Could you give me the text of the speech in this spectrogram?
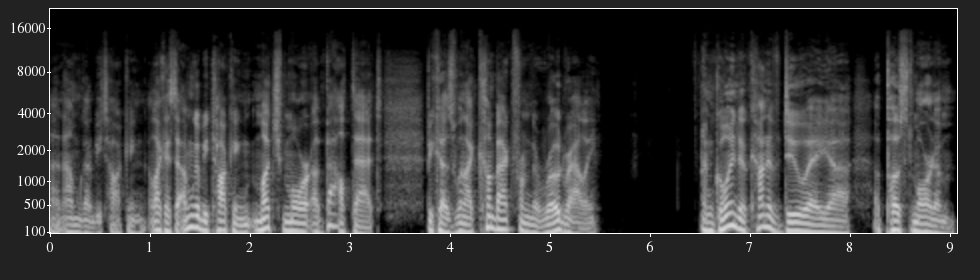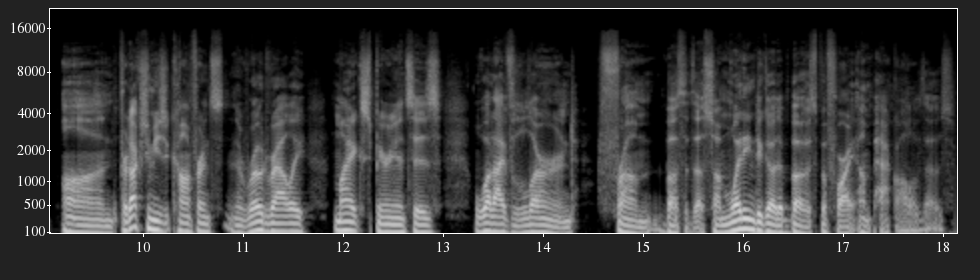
and i'm going to be talking like i said i'm going to be talking much more about that because when i come back from the road rally I'm going to kind of do a uh, a postmortem on production music conference and the road rally, my experiences, what I've learned from both of those. So I'm waiting to go to both before I unpack all of those.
